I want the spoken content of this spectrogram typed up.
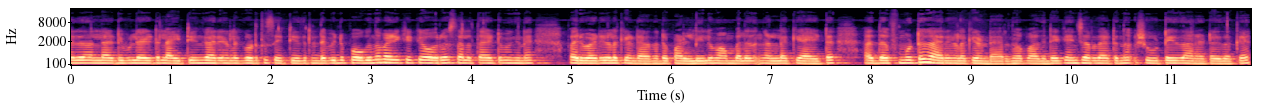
ഒരു നല്ല അടിപൊളിയായിട്ട് ലൈറ്റും കാര്യങ്ങളൊക്കെ കൊടുത്ത് സെറ്റ് ചെയ്തിട്ടുണ്ട്. പിന്നെ പോകുന്ന വഴിക്കൊക്കെ ഓരോ സ്ഥലത്തായിട്ടും ഇങ്ങനെ പരിപാടികളൊക്കെ ഉണ്ടായിരുന്നു കേട്ടോ പള്ളിയിലും അമ്പലങ്ങളിലൊക്കെ ആയിട്ട് ദഫ്മുട്ട് കാര്യങ്ങളൊക്കെ ഉണ്ടായിരുന്നു. അപ്പോൾ അതിന്റെയൊക്കെ ഞാൻ ചെറുതായിട്ടൊന്ന് ഷൂട്ട് ചെയ്തതാണ് കേട്ടോ ഇതൊക്കെ.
